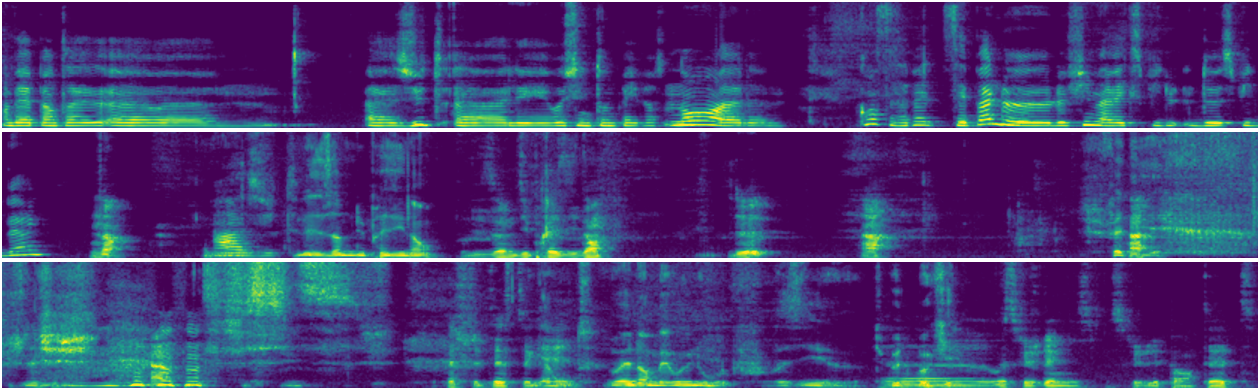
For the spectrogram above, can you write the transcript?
Ah ben, Penta- euh, euh, zut, euh, les Washington Papers. Non, euh, le... comment ça s'appelle C'est pas le, le film avec Spiel- de Spielberg Non, Ah zut. Les hommes du président. les hommes du président. De Ah, Je suis fatigué. je, je, je- Ah. je- je- là je te teste honte. Ouais, non, mais oui, non. Vas-y, euh, tu peux te moquer. Euh, où est-ce que je l'ai mis Parce que je l'ai pas en tête.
